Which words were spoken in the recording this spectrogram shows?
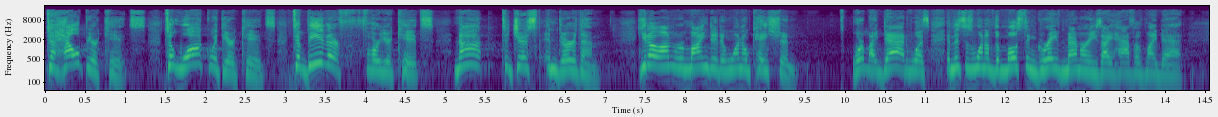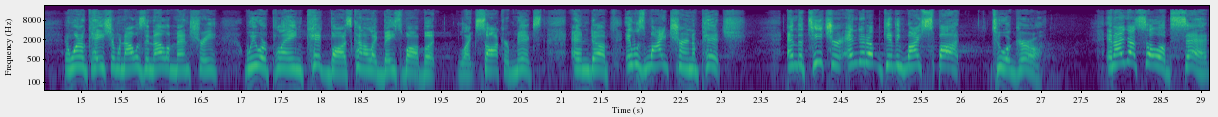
to help your kids, to walk with your kids, to be there for your kids, not to just endure them. You know, I'm reminded in one occasion where my dad was, and this is one of the most engraved memories I have of my dad. In one occasion when I was in elementary, we were playing kickball. It's kind of like baseball, but like soccer mixed. And uh, it was my turn to pitch. And the teacher ended up giving my spot to a girl. And I got so upset,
